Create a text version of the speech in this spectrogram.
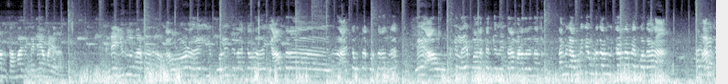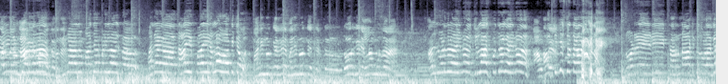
ನಮ್ಮ ಸಮಾಜಕ್ಕೆ ಅನ್ಯಾಯ ಮಾಡ್ಯಾರ. ಅನ್ಯಾಯ ಈಗಲೂ ಮಾಡ್ತಾ ಇದ್ರು. ನಾವು ನೋಡಿ, ಈ ಪೊಲೀಸ್ ಇಲಾಖೆ ಅವರು ಯಾವ ಥರ ಇದನ್ನ ಅರ್ಥ ಉತ್ತರ ಕೊಡ್ತಾರಂದ್ರೆ, ಏ, ಆ ಹುಡುಗಿ ಲೈಫ್ ಮಾಡಕತ್ತೀವಿ ಈ ಥರ ಮಾಡೋದ್ರಿಂದ ಇನ್ನಾದ್ರೂ ಮಾಜಾರ್ ಮಾಡಿಲ್ಲ ಮನ್ಯಾಗ ನಾಯಿ ಪಾಯಿ ಎಲ್ಲ ಹೋಗಿದ್ದಾವ ಮನೆ ನುಗ್ಗ್ಯಾರ್ರಿ ಮನೆ ನುಗ್ಗಿ ಡೋರ್ ಗೀರ್ ಎಲ್ಲ ಮುರಿದಾರ. ಅಲ್ಲಿ ನೋಡಿದ್ರೆ ಇನ್ನು ಜಿಲ್ಲಾ ಆಸ್ಪತ್ರೆಗೆ ಇನ್ನು ಅವ್ರ ಚಿಕಿತ್ಸೆ ತಗೊಂಡಿರ್ತಾನ ನೋಡ್ರಿ ಇಡೀ ಕರ್ನಾಟಕದೊಳಗ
